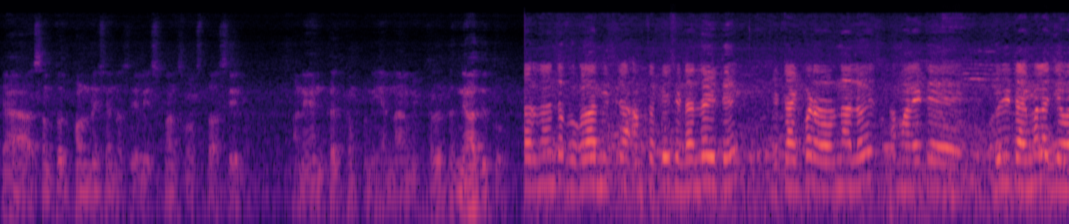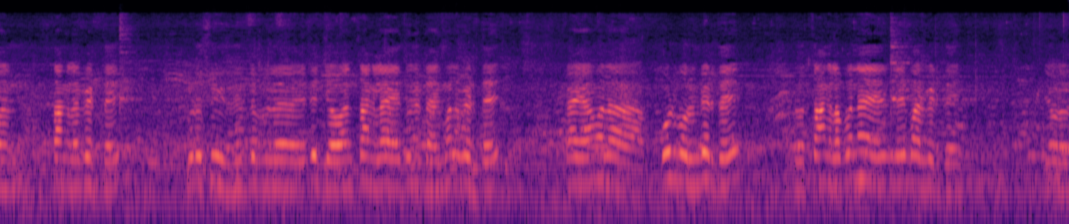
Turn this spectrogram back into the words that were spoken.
त्या संतोष फाउंडेशन असेल इस्मान संस्था असेल आणि अँकर कंपनी यांना आम्ही खरं धन्यवाद देतो. नंतर भोगळा मी आमचा पेशंट आणला इथे. हे टाईटपाडावरून आलो आहे आम्हाला इथे दोन्ही टायमाला जेवण चांगलं भेटतंय. थोडं सुविधेचं इथे जेवण चांगलं आहे दोन्ही टायमाला भेटतंय. काय आम्हाला पोट भरून भेटतंय. चांगला पण आहे लय बार भेटतंय. एवढं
